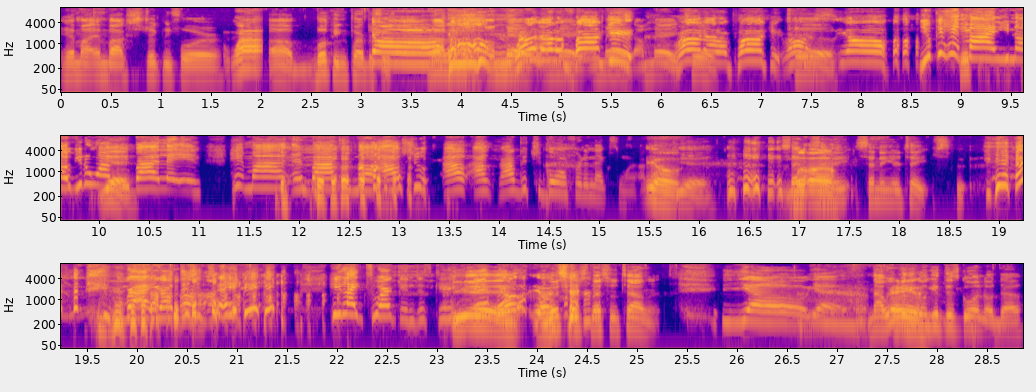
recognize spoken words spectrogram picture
hit my inbox strictly for wow. uh booking purposes. Yo, No, no, no, I'm married. run I'm out of married, I'm married, pocket. I'm married. Run chill. out of pocket. Run. Yo. You can hit mine, you know, if you don't want Yeah. to be violating, hit my inbox, you know, I'll shoot, I'll, I'll, I'll get you going for the next one. Yo. Yeah. Send, But, uh, send, in, send in your tapes. right, your audition tape. he like twerking, just kidding. Yeah. Yo, yo, What's your special talent? Yo, yes. Now we really gonna get this going though, Dad.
